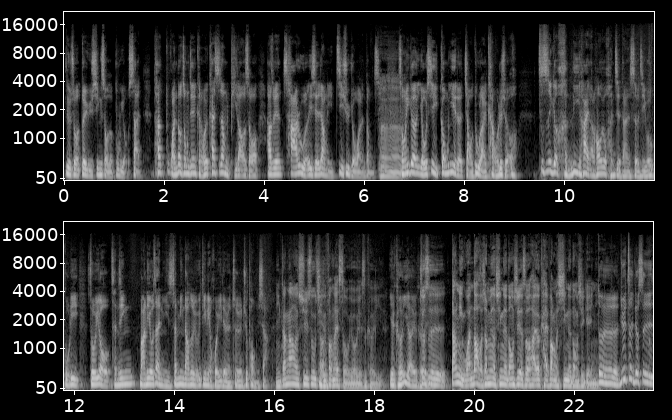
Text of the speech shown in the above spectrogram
例如说对于新手的不友善，他玩到中间可能会开始让你疲劳的时候，他这边插入了一些让你继续游玩的动机。从一个游戏工业的角度来看，我就觉得哦。这是一个很厉害，然后又很简单的设计。我鼓励所有曾经马里奥在你生命当中有一点点回忆的人，随便去碰一下。你刚刚的叙述其实放在手游也是可以的，也可以啊，也可以。就是当你玩到好像没有新的东西的时候，他又开放了新的东西给你。对对对，因为这就是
